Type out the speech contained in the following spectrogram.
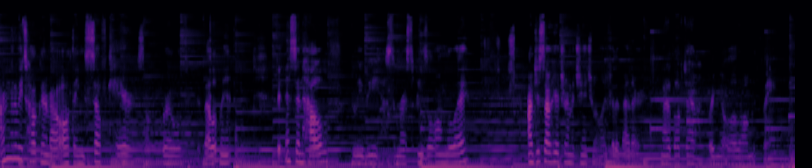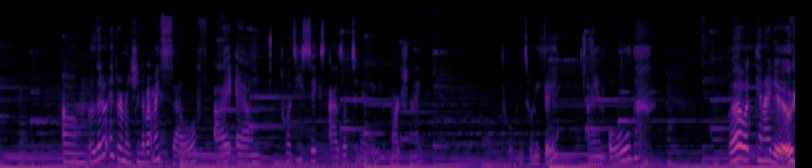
I'm going to be talking about all things self care, self growth, development, fitness, and health, maybe some recipes along the way. I'm just out here trying to change my life for the better, and I'd love to bring you all along with me. Um, a little information about myself. I am 26 as of today, March 9th. 2023. I am old, but what can I do?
